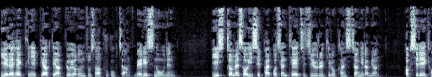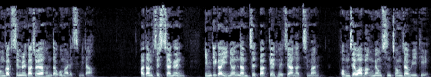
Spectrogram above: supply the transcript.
이에 대해 퀴니피악 대학교 여론조사 부국장 메리 스노우는 이 시점에서 28%의 지지율을 기록한 시장이라면 확실히 경각심을 가져야 한다고 말했습니다. 아담스 시장은 임기가 2년 남짓밖에 되지 않았지만 범죄와 망명 신청자 위기,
